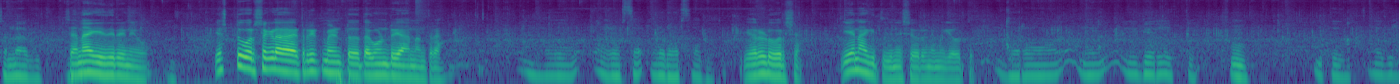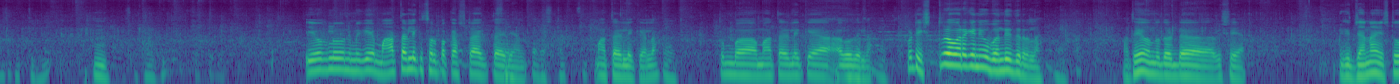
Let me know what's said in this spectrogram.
ಚೆನ್ನಾಗಿ ಚೆನ್ನಾಗಿದ್ದೀರಿ ನೀವು. ಎಷ್ಟು ವರ್ಷಗಳ ಟ್ರೀಟ್ಮೆಂಟ್ ತಗೊಂಡ್ರಿ ಆ ನಂತರ? ಎರಡು ವರ್ಷ. ಎರಡು ವರ್ಷ ಆಗಿತ್ತು ಎರಡು ವರ್ಷ ಏನಾಗಿತ್ತು ದಿನೇಶ್ ಅವರು ನಿಮಗೆ ಅವತ್ತು? ಜ್ವರ ಇತ್ತು. ಹ್ಞೂ ಮತ್ತು ಗೊತ್ತಿಲ್ಲ. ಹ್ಞೂ ಇವಾಗಲೂ ನಿಮಗೆ ಮಾತಾಡಲಿಕ್ಕೆ ಸ್ವಲ್ಪ ಕಷ್ಟ ಆಗ್ತಾ ಇದೆ ಅಂತ. ಮಾತಾಡಲಿಕ್ಕೆ ಅಲ್ಲ ಮಾತಾಡಲಿಕ್ಕೆಲ್ಲ? ತುಂಬ ಮಾತಾಡಲಿಕ್ಕೆ ಆಗೋದಿಲ್ಲ. ಬಟ್ ಇಷ್ಟರವರೆಗೆ ನೀವು ಬಂದಿದ್ದೀರಲ್ಲ? ಅದೇ ಒಂದು ದೊಡ್ಡ ವಿಷಯ. ಈಗ ಜನ ಎಷ್ಟೋ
